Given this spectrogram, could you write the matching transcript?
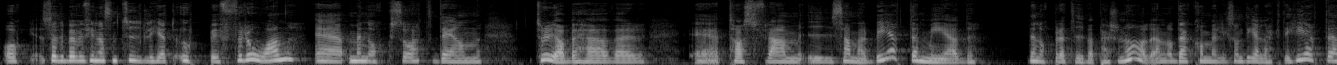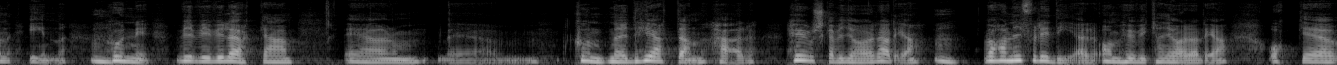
Och, så det behöver finnas en tydlighet uppifrån, eh, men också att den, tror jag, behöver eh, tas fram i samarbete med den operativa personalen. Och där kommer liksom delaktigheten in. Mm. Hörrni, vi, vi vill öka eh, eh, kundnöjdheten här. Hur ska vi göra det? Mm. Vad har ni för idéer om hur vi kan göra det? Och eh,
